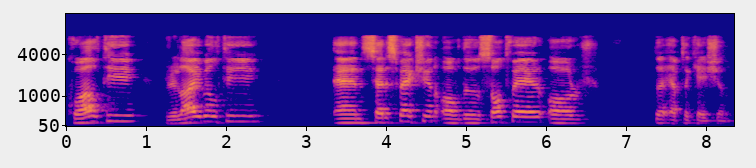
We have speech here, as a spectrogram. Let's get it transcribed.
quality, reliability, and satisfaction of the software or the application.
